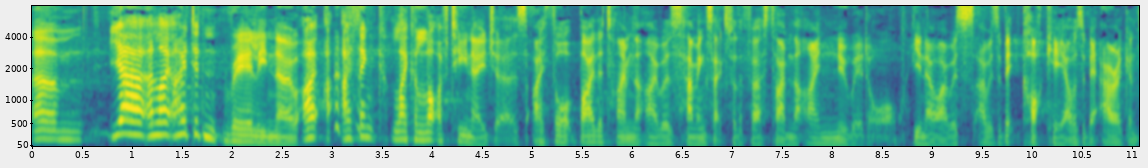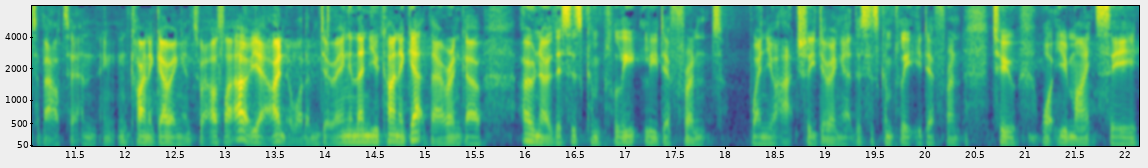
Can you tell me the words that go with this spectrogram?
um, yeah, and like I didn't really know. I, I- think like a lot of teenagers, I thought by the time that I was having sex for the first time that I knew it all. You know, I was I was a bit cocky, I was a bit arrogant about it, and, and, and kind of going into it, I was like, oh yeah, I know what I'm doing. And then you kind of get there and go, oh no, this is completely different when you're actually doing it. This is completely different to what you might see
